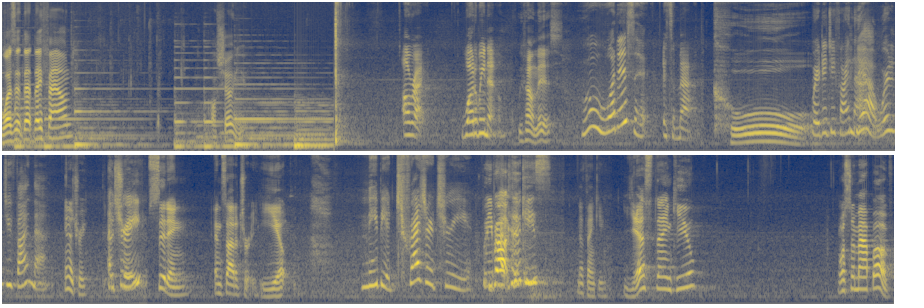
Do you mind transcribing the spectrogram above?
was it that they found? I'll show you. All right, what do we know? We found this. Ooh, what is it? It's a map. Cool. Where did you find that? Yeah, where did you find that? In a tree. A tree? Sitting inside a tree. Yep. Maybe a treasure tree. We brought cookies. No, thank you. Yes, thank you. What's the map of?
